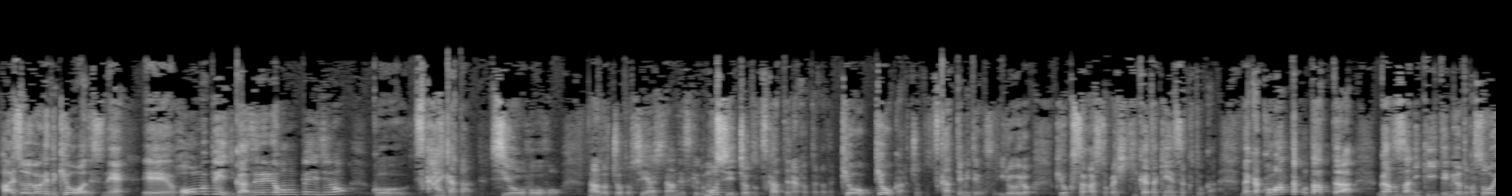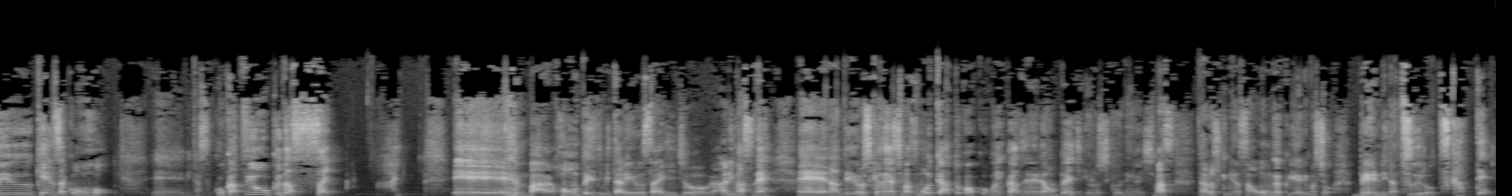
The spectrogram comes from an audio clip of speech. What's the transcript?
はい、そういうわけで今日はですね、えー、ホームページ、ガズレレホームページの、こう、使い方、使用方法などちょっとシェアしたんですけど、もしちょっと使ってなかった方、今日、今日からちょっと使ってみてください。いろいろ曲探しとか弾き方検索とか、なんか困ったことあったら、ガズさんに聞いてみようとか、そういう検索方法、えー、皆さんご活用ください。えー、まあ、ホームページ見たらいろいろ最新情報がありますね。えー、なんでよろしくお願いします。もう一回貼っとこう。ここにガズレレホームページよろしくお願いします。楽しく皆さん音楽やりましょう。便利なツールを使って、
